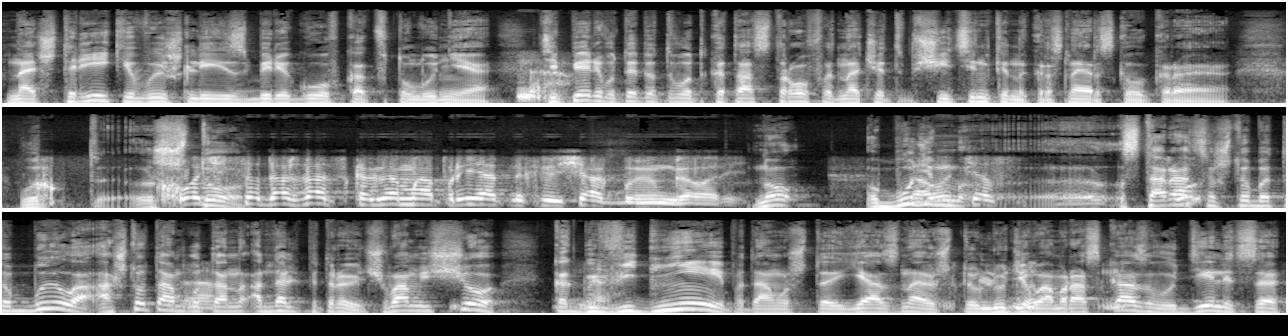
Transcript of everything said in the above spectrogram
значит, реки вышли из берегов, как в Тулуне. Да. Теперь вот этот вот катастрофа значит, в Щетинкино Красноярского края. Вот Хочется что? дождаться, когда мы о приятных вещах будем говорить. Ну, Будем да, сейчас... Э, стараться, чтобы это было. А что там, да. вот, Анатолий Петрович, вам еще как да. бы виднее, потому что я знаю, что люди ну, вам рассказывают, делятся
